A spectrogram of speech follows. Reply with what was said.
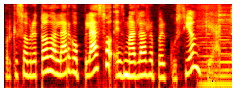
porque sobre todo a largo plazo es más la repercusión que hay.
